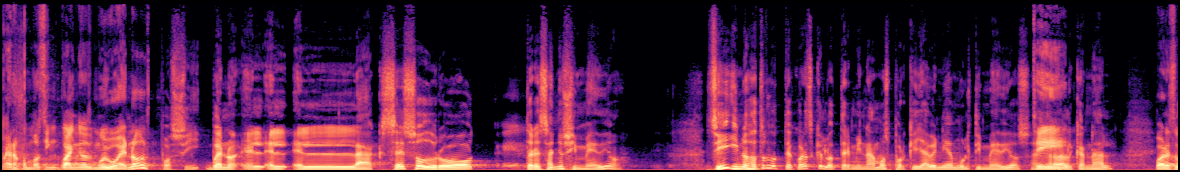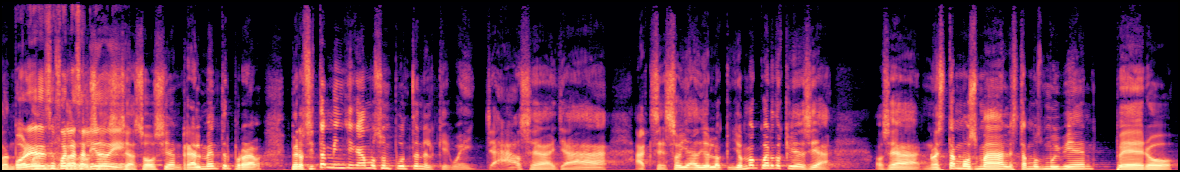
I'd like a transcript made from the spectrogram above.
bueno, como cinco años muy buenos. Pues sí, bueno, el, el, el acceso duró tres años y medio. Sí, y nosotros, ¿te acuerdas que lo terminamos porque ya venía Multimedios a entrar al canal? Por eso, por eso fue la salida se, de... Se asocian, realmente el programa... Pero sí también llegamos a un punto en el que, güey, ya, o sea, ya acceso ya dio lo que... Yo me acuerdo que yo decía, o sea, no estamos mal, estamos muy bien, pero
